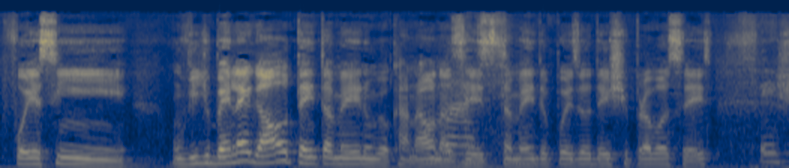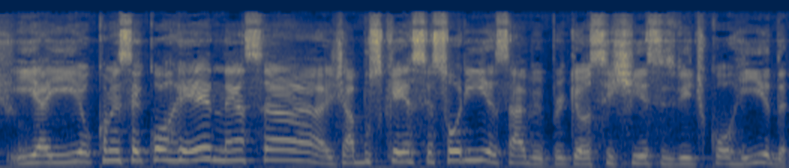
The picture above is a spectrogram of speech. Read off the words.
foi assim, um vídeo bem legal, tem também no meu canal, nas Massa. redes também, depois eu deixo pra vocês. Fechou. E aí eu comecei a correr nessa. Já busquei assessoria, sabe? Porque eu assisti esses vídeos de corrida.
